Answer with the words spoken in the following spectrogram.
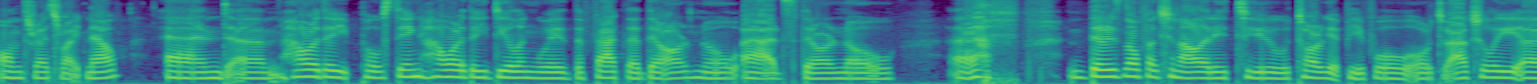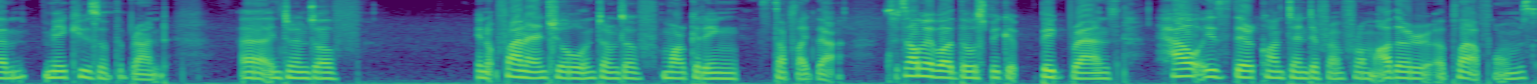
on Threads right now? And um, how are they posting? How are they dealing with the fact that there are no ads, there are no uh, there is no functionality to target people or to actually um, make use of the brand uh, in terms of you know financial in terms of marketing stuff like that so tell me about those big big brands. How is their content different from other uh, platforms?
